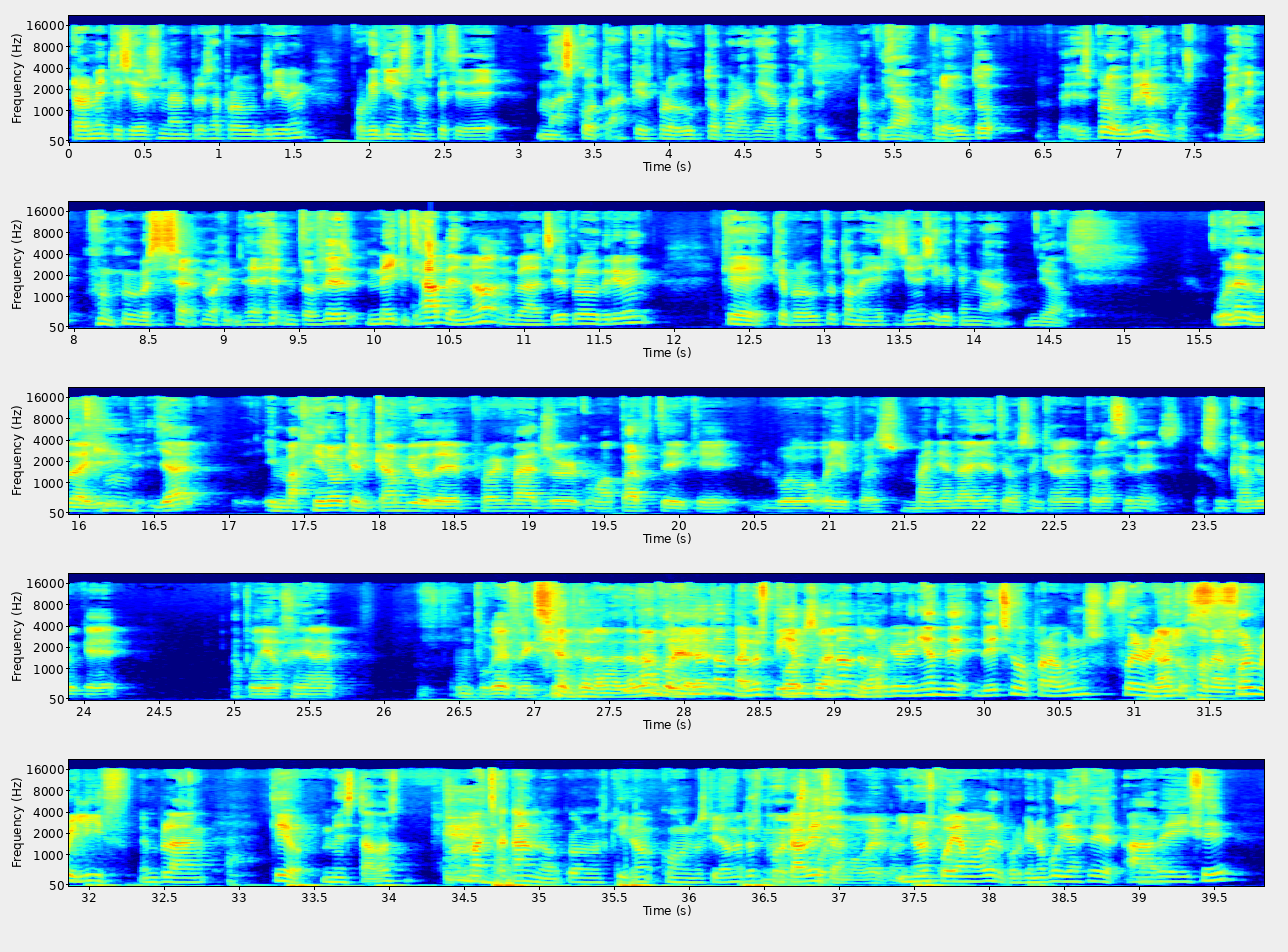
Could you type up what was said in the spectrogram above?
realmente si eres una empresa product driven, ¿por qué tienes una especie de mascota que es producto por aquí aparte? No, pues Ya. producto es product driven, pues vale. Pues, entonces, make it happen, ¿no? En plan, si es product driven, que, que producto tome decisiones y que tenga Ya. Una duda allí. Hmm. Ya imagino que el cambio de Product Manager como aparte, que luego, oye, pues mañana ya te vas a encargar de operaciones, es un cambio que ha podido generar un poco de fricción de la manera. No, porque- no tanto, a los PMs por- no tanto, ¿no? porque venían de. De hecho, para algunos fue No relief. acojonaba. fue relief. En plan, tío, me estabas machacando con los, kilo- con los kilómetros No por cabeza mover, y no los podía mover porque no podía hacer A. B y C.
